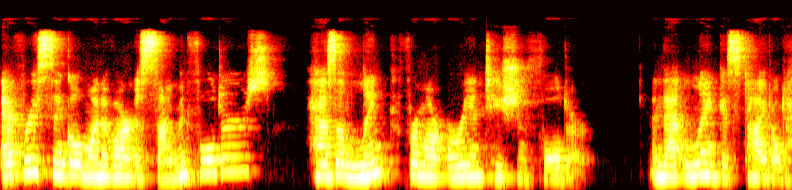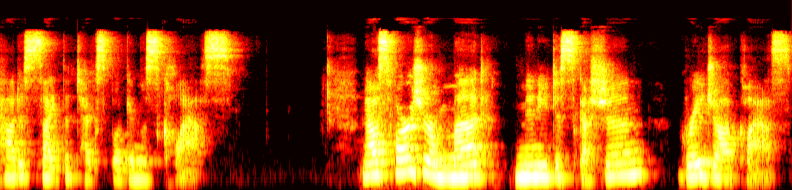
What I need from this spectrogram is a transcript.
Every single one of our assignment folders has a link from our orientation folder. And that link is titled How to Cite the Textbook in this class. Now, as far as your MUD mini discussion, Great job, class.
